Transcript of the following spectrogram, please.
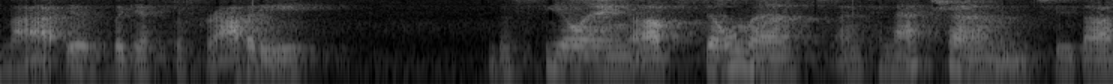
And that is the gift of gravity. This feeling of stillness and connection to the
